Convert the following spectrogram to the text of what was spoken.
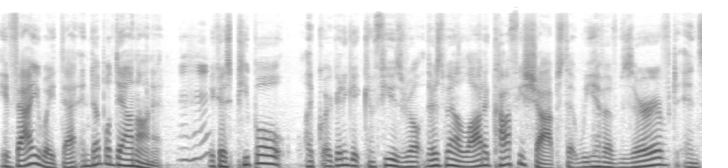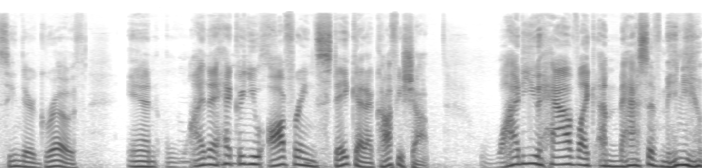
Evaluate that and double down on it because people like are going to get confused. Real, there's been a lot of coffee shops that we have observed and seen their growth. And why the heck are you offering steak at a coffee shop? Why do you have like a massive menu?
